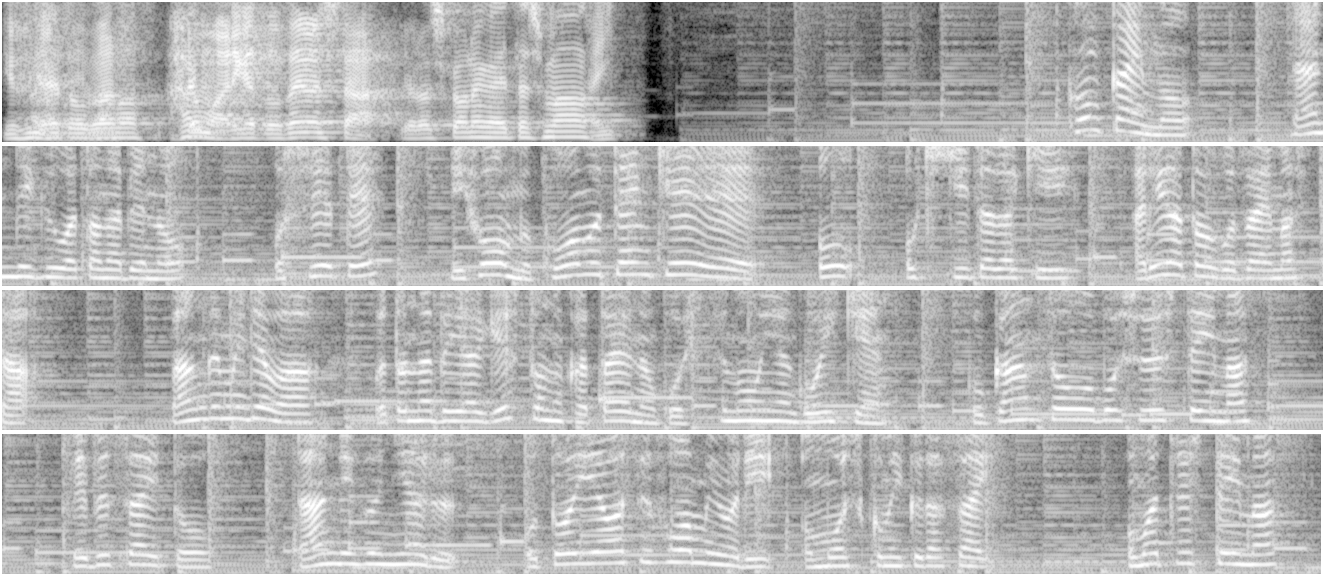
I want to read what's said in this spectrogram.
いうふうに思います。ありがとうございますはい今日もありがとうございました。よろしくお願いいたします。はい今回もランリグ渡辺の教えてリフォーム工務店経営をお聞きいただきありがとうございました番組では渡辺やゲストの方へのご質問やご意見ご感想を募集していますウェブサイトランリグにあるお問い合わせフォームよりお申し込みください。お待ちしています。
